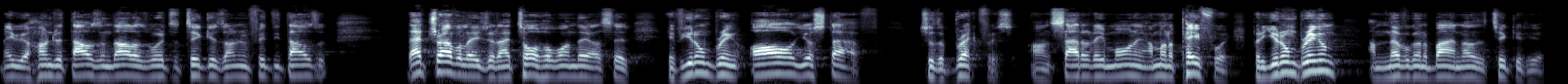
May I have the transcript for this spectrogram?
maybe a hundred thousand dollars worth of tickets, 150,000. That travel agent, I told her one day, I said, if you don't bring all your staff to the breakfast on Saturday morning, I'm going to pay for it. But if you don't bring them, I'm never going to buy another ticket here.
